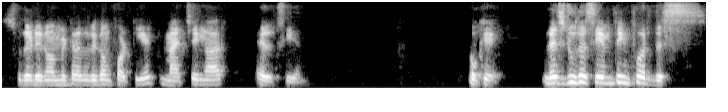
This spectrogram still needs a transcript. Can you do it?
So the denominator has become 48, matching our LCM. Okay, let's do the same thing for this.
